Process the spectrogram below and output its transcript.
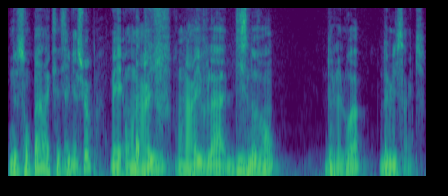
ne sont pas accessibles. bien sûr, mais on arrive, on arrive là à 19 ans de la loi 2005.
